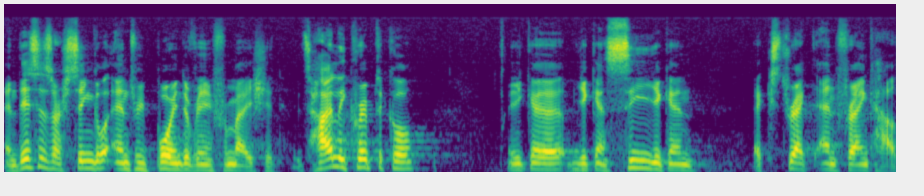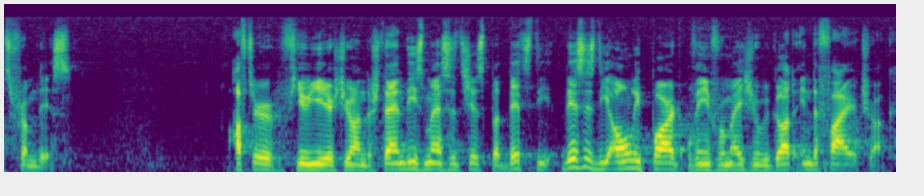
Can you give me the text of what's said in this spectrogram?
And this is our single entry point of information. It's highly cryptical. You can, you can see, you can extract Anne Frank house from this. After a few years, you understand these messages, but the, this is the only part of the information we got in the fire truck.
